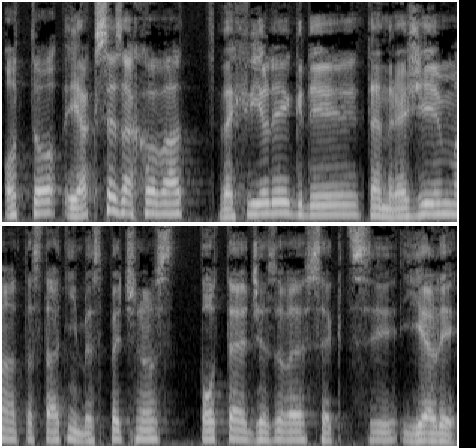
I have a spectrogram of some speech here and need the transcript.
o to, jak se zachovat ve chvíli, kdy ten režim a ta státní bezpečnost po té jazzové sekci jeli.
